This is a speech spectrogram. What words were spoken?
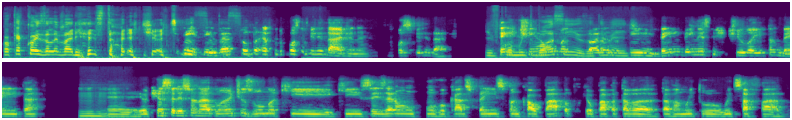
Qualquer coisa levaria a história adiante. Sim, sim, é tudo, é tudo possibilidade, né? Possibilidade. E ficou Tem, muito bom assim, exatamente. Assim, bem, bem nesse estilo aí também, tá? Uhum. É, eu tinha selecionado antes uma que, que vocês eram convocados para ir espancar o Papa, porque o Papa estava tava muito, muito safado.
